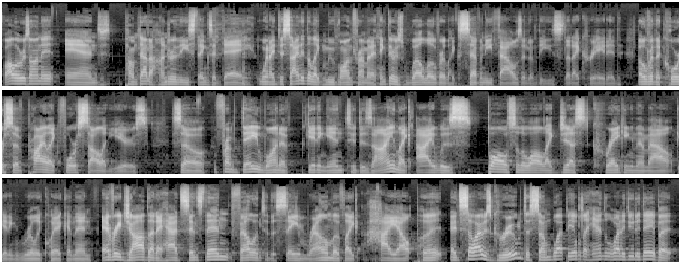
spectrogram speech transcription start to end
followers on it and pumped out 100 of these things a day. When i decided to like move on from it i think there's well over like 70000 of these that i created over the course of probably like four solid years. So from day one of getting into design like i was balls to the wall, like just cranking them out, getting really quick. And then every job that I had since then fell into the same realm of like high output. And so I was groomed to somewhat be able to handle what I do today, but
